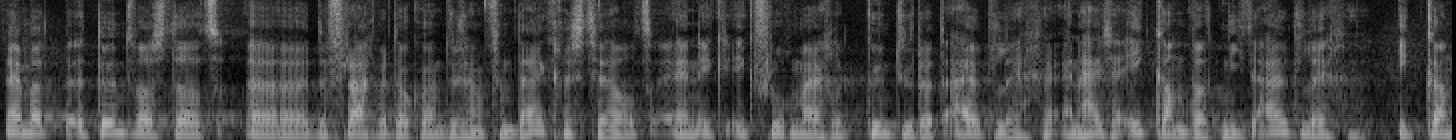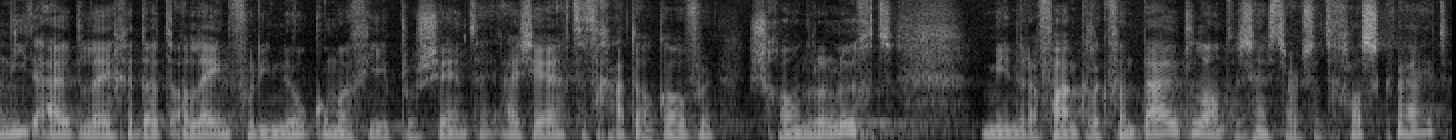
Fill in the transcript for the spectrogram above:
Nee, maar het, punt was dat uh, de vraag werd ook aan, dus aan Van Dijk gesteld. En ik, ik vroeg hem eigenlijk, kunt u dat uitleggen? En hij zei, ik kan dat niet uitleggen. Ik kan niet uitleggen dat alleen voor die 0,4 procent... Hij zegt, het gaat ook over schonere lucht. Minder afhankelijk van het buitenland. We zijn straks het gas kwijt.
